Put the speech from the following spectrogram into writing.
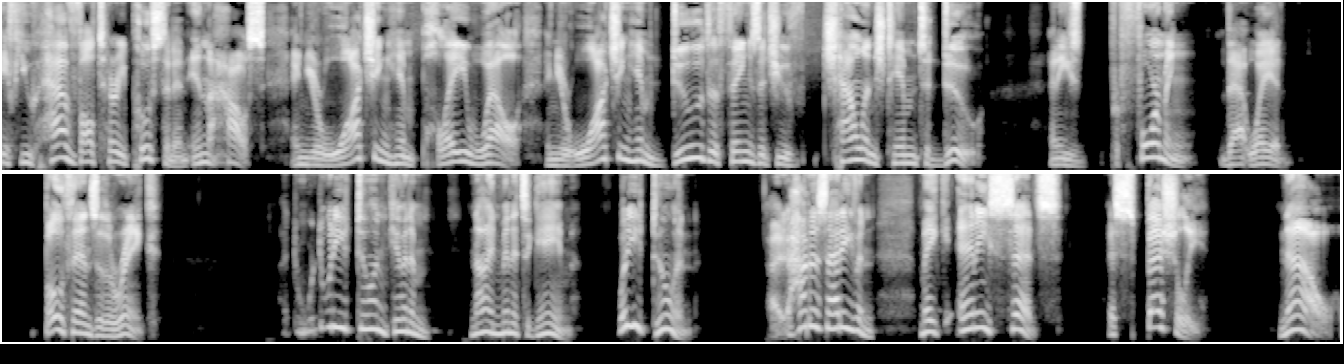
if you have Valtteri Puustinen in the house and you're watching him play well and you're watching him do the things that you've challenged him to do, and he's performing that way at both ends of the rink, what are you doing giving him nine minutes a game? What are you doing? How does that even make any sense? Especially now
